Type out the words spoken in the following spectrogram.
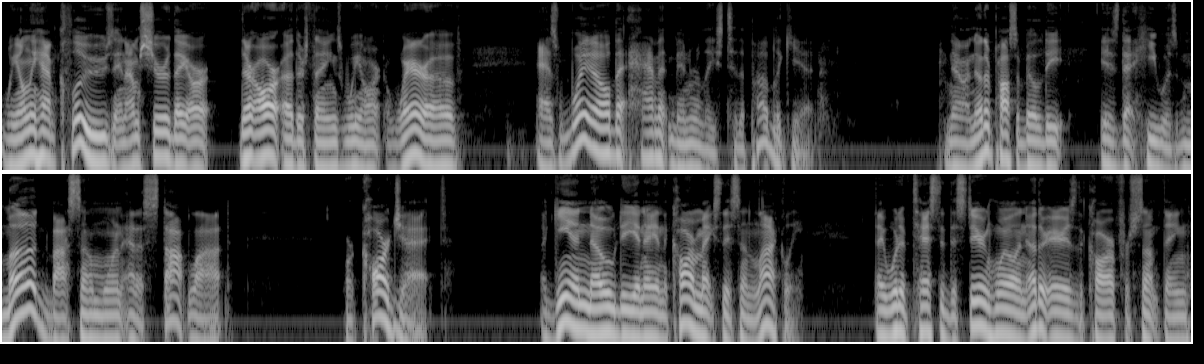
We only have clues, and I'm sure they are there are other things we aren't aware of as well that haven't been released to the public yet. Now, another possibility is that he was mugged by someone at a stoplight or carjacked. Again, no DNA in the car makes this unlikely. They would have tested the steering wheel and other areas of the car for something.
